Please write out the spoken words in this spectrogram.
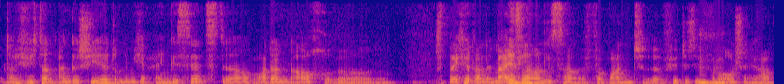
da habe ich mich dann engagiert und mich eingesetzt, äh, war dann auch äh, Sprecher dann im Einzelhandelsverband für diese mhm. Branche. Ja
